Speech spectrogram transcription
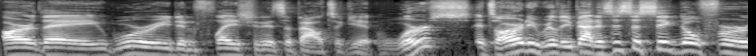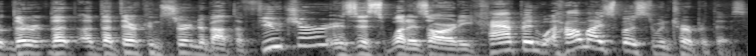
Are they worried inflation is about to get worse? It's already really bad. Is this a signal for their, that, uh, that they're concerned about the future? Is this what has already happened? How am I supposed to interpret this?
